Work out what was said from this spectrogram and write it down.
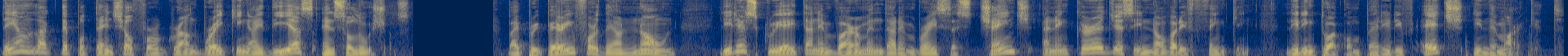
they unlock the potential for groundbreaking ideas and solutions. By preparing for the unknown, leaders create an environment that embraces change and encourages innovative thinking, leading to a competitive edge in the market.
